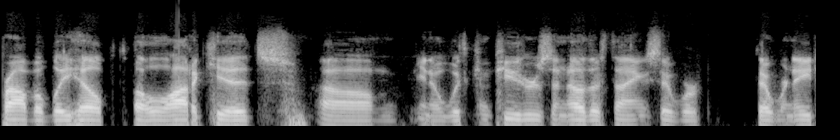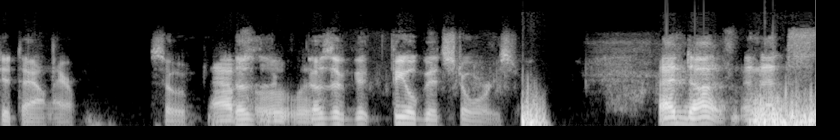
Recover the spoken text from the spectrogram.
probably helped a lot of kids, um, you know, with computers and other things that were that were needed down there. So Absolutely. those are, those are good feel good stories. That does, and that's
